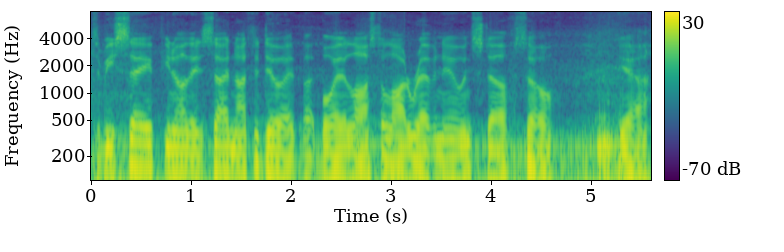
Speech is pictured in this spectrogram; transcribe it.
to be safe you know they decided not to do it but boy they lost a lot of revenue and stuff so yeah.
